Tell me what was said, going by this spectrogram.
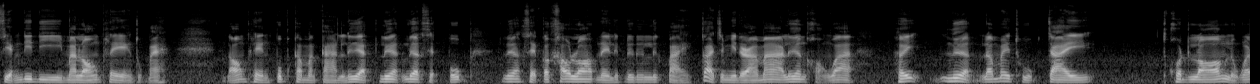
เสียงดีๆ มาร้องเพลงถูกไหมร้องเพลงปุ๊บกรรมการเลือกเลือกเลือกเสร็จปุ๊บ เลือกเสร็จก็เข้ารอบในลึกๆไป ก็อาจจะมีดราม่าเรื่องของว่าเฮ้ยเลือกแล้วไม่ถูกใจ คนร้องหรือว่า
